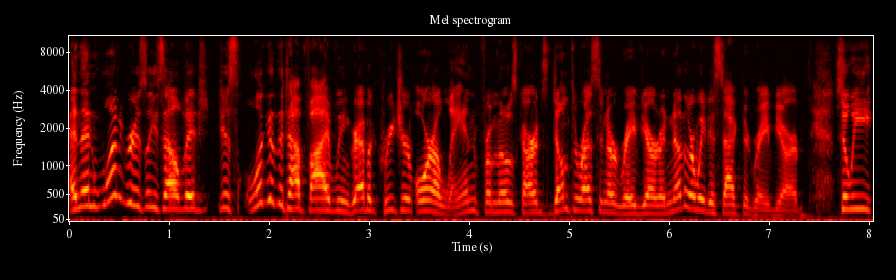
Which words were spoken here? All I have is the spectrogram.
And then one Grizzly Salvage, just look at the top five. We can grab a creature or a land from those cards, dump the rest in our graveyard, another way to stack the graveyard. So we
